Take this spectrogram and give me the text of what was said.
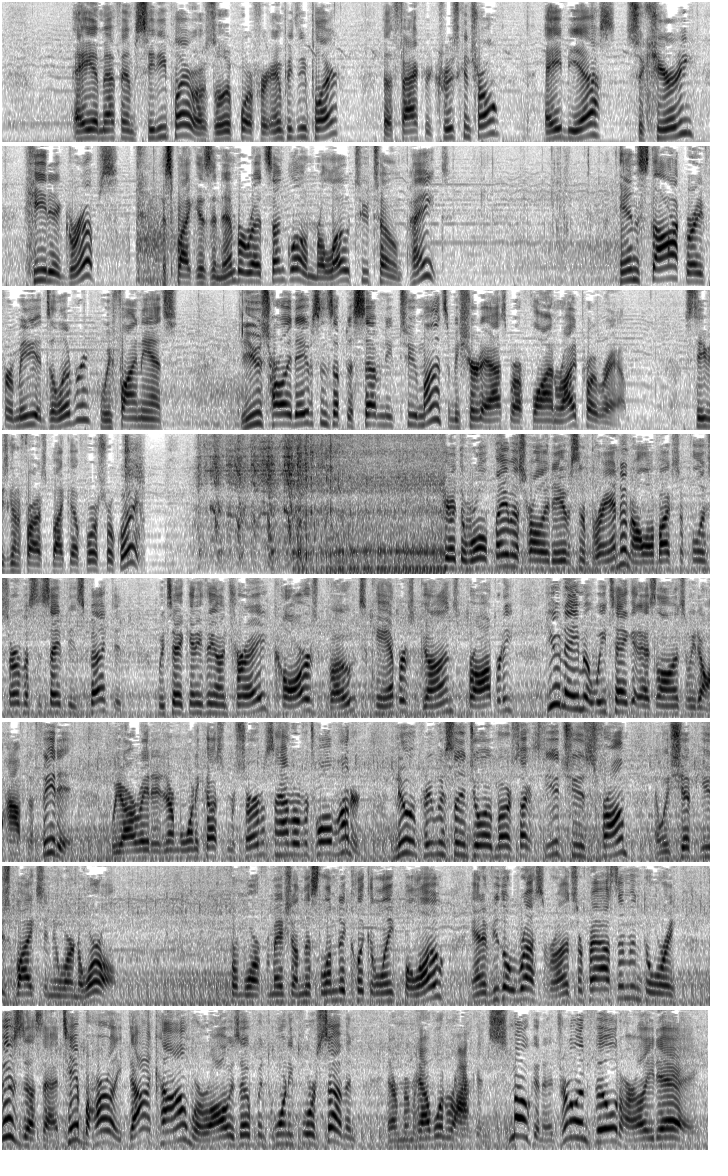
AM FM CD player or auxiliary port for MP3 player, the factory cruise control, ABS, security, heated grips. This bike is an Ember Red Sunglow and Merlot two-tone paint. In stock, ready for immediate delivery. We finance used Harley Davidsons up to 72 months and be sure to ask about our fly and ride program. Stevie's gonna fire this bike up for us real quick. Here at the world famous Harley Davidson Brandon, all our bikes are fully serviced and safety inspected. We take anything on trade, cars, boats, campers, guns, property, you name it, we take it as long as we don't have to feed it. We are rated number one in customer service and have over 1,200 new and previously enjoyed motorcycles for you to choose from, and we ship used bikes anywhere in the world. For more information on this limited, click the link below and view the rest of our unsurpassed inventory. Visit us at tampaharley.com where we're always open 24 7. And remember, have one rocking, smoking, adrenaline filled Harley Day.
